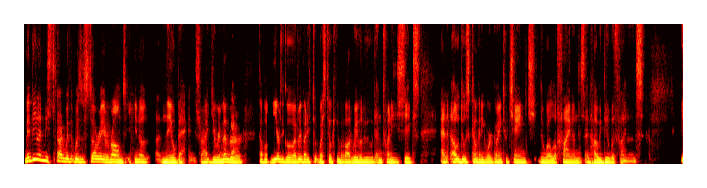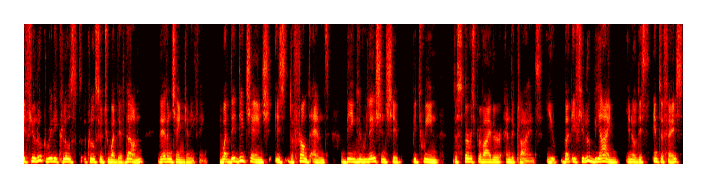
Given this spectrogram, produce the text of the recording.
maybe let me start with with a story around you know uh, neobanks right you remember yeah. a couple of years ago everybody was talking about revolut and 26 and how those companies were going to change the world of finance and how we deal with finance. If you look really close closer to what they've done, they haven't changed anything. What they did change is the front end being the relationship between the service provider and the client, you. But if you look behind, you know, this interface,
